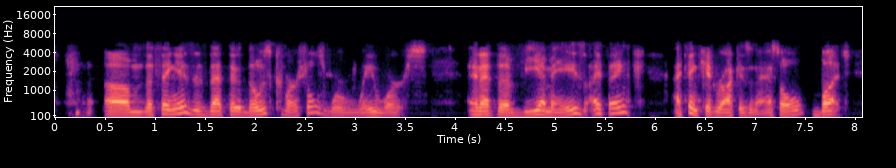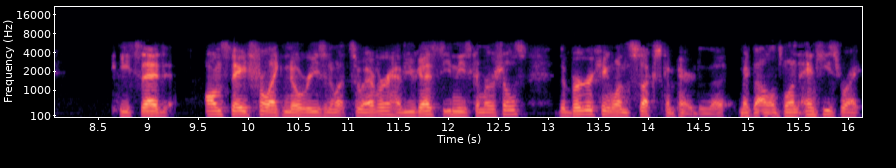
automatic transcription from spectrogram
um, the thing is, is that the, those commercials were way worse. And at the VMAs, I think, I think Kid Rock is an asshole, but he said on stage for like no reason whatsoever, "Have you guys seen these commercials? The Burger King one sucks compared to the McDonald's one," and he's right.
